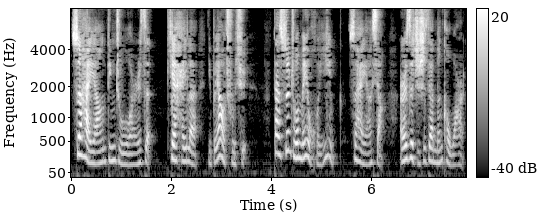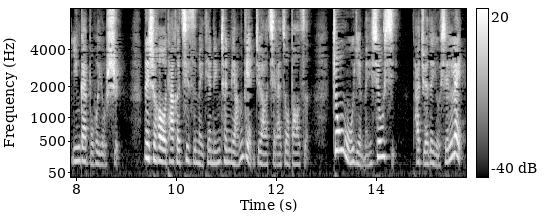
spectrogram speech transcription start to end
孙海洋叮嘱儿子：“天黑了，你不要出去。”但孙卓没有回应。孙海洋想，儿子只是在门口玩，应该不会有事。那时候，他和妻子每天凌晨两点就要起来做包子，中午也没休息。他觉得有些累，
